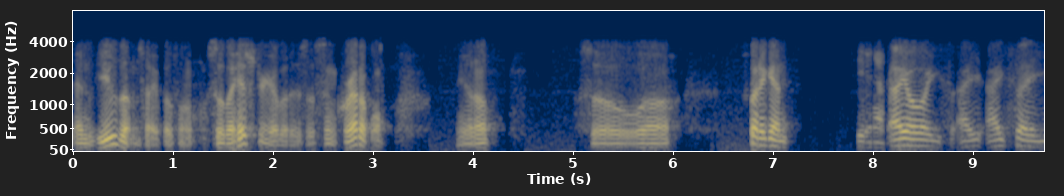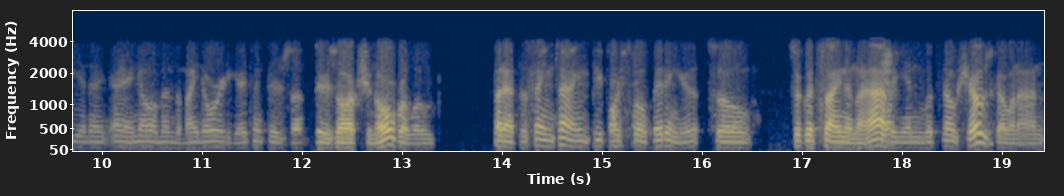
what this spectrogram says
and view them type of thing. So the history of it is just incredible, you know. So, uh, but again, Yeah. I always I I say, and I, I know I'm in the minority. I think there's a there's auction overload, but at the same time, people are still bidding it, so it's a good sign in the hobby. And with no shows going on,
